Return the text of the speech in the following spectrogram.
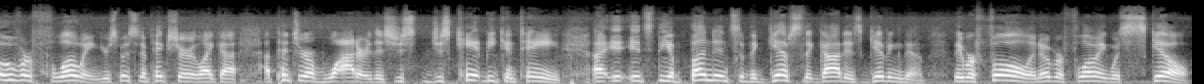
overflowing. You're supposed to picture like a, a pitcher of water that's just, just can't be contained. Uh, it, it's the abundance of the gifts that God is giving them. They were full and overflowing with skill.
